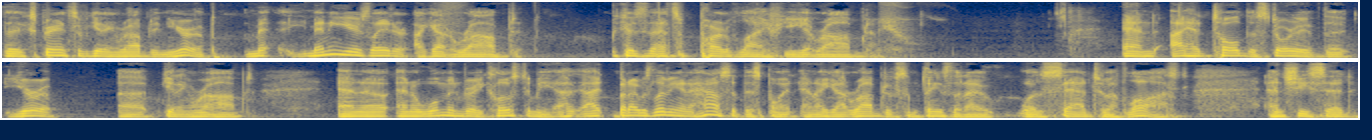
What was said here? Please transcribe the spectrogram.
the experience of getting robbed in Europe, ma- many years later, I got robbed because that's part of life. You get robbed, and I had told the story of the Europe uh, getting robbed, and a, and a woman very close to me. I, I, but I was living in a house at this point, and I got robbed of some things that I was sad to have lost. And she said,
